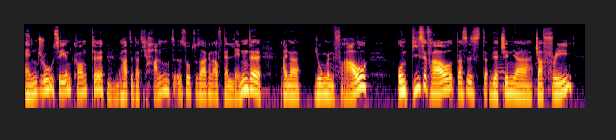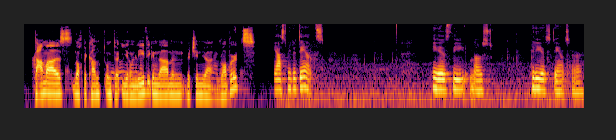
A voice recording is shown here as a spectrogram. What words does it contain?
Andrew sehen konnte. Mhm. Er hatte da die Hand sozusagen auf der Lende einer jungen Frau. Und diese Frau, das ist Virginia Jaffrey, damals noch bekannt unter ihrem ledigen Namen Virginia Roberts. He asked me to dance. He is the most hideous dancer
